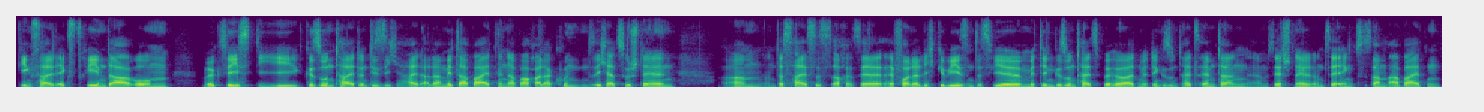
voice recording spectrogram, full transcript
ging es halt extrem darum, möglichst die Gesundheit und die Sicherheit aller Mitarbeitenden, aber auch aller Kunden sicherzustellen. Ähm, und das heißt, es ist auch sehr erforderlich gewesen, dass wir mit den Gesundheitsbehörden, mit den Gesundheitsämtern ähm, sehr schnell und sehr eng zusammenarbeiten.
